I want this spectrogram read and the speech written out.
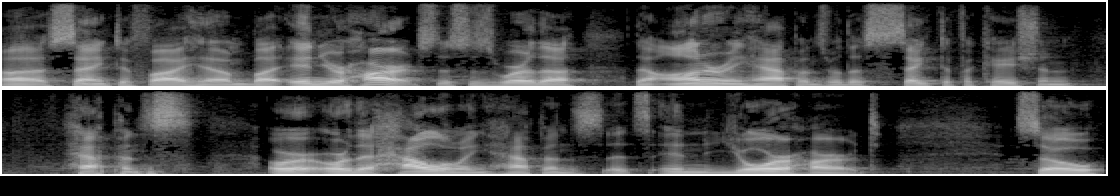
uh, sanctify him, but in your hearts. This is where the the honoring happens or the sanctification happens or, or the hallowing happens. It's in your heart. So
